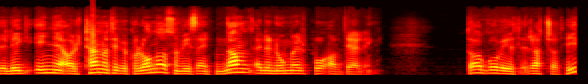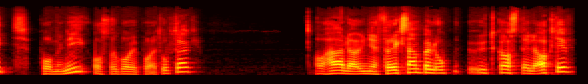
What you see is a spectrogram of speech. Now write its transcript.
Det ligger inne alternative kolonner som viser enten navn eller nummer på avdeling. Da går vi rett og slett hit på meny, og så går vi på et oppdrag. Og her da under f.eks. utkast eller aktiv,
